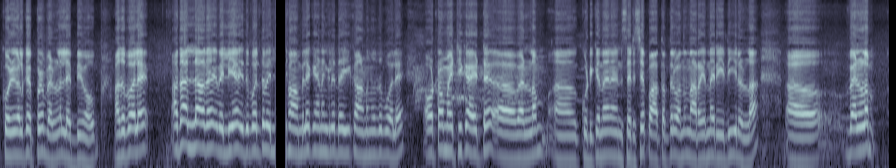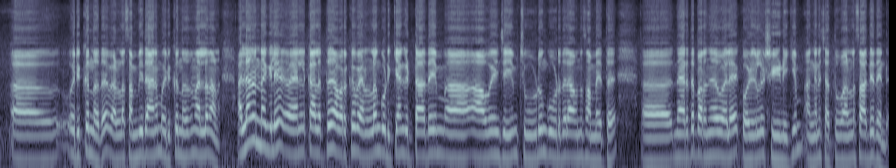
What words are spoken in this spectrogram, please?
കോഴികൾക്ക് എപ്പോഴും വെള്ളം ലഭ്യമാവും അതുപോലെ അതല്ലാതെ വലിയ ഇതുപോലത്തെ വലിയ ഫാമിലൊക്കെ ആണെങ്കിൽ ഇത് ഈ കാണുന്നത് പോലെ ഓട്ടോമാറ്റിക് ആയിട്ട് വെള്ളം കുടിക്കുന്നതിനനുസരിച്ച് പാത്രത്തിൽ വന്ന് നിറയുന്ന രീതിയിലുള്ള വെള്ളം ഒരുക്കുന്നത് വെള്ള സംവിധാനം ഒരുക്കുന്നത് നല്ലതാണ്. അല്ലാന്നുണ്ടെങ്കിൽ വേനൽക്കാലത്ത് അവർക്ക് വെള്ളം കുടിക്കാൻ കിട്ടാതെയും ആവുകയും ചെയ്യും. ചൂടും കൂടുതലാവുന്ന സമയത്ത് നേരത്തെ പറഞ്ഞതുപോലെ കോഴികൾ ക്ഷീണിക്കും അങ്ങനെ ചത്തുപോകാനുള്ള സാധ്യതയുണ്ട്.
